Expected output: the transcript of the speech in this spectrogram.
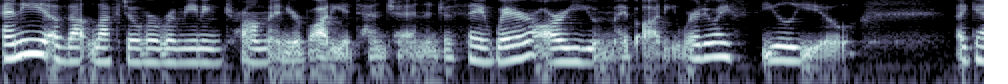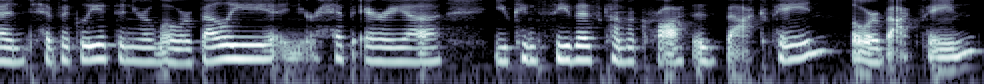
any of that leftover remaining trauma in your body attention and just say, Where are you in my body? Where do I feel you? Again, typically it's in your lower belly, in your hip area. You can see this come across as back pain, lower back pain.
